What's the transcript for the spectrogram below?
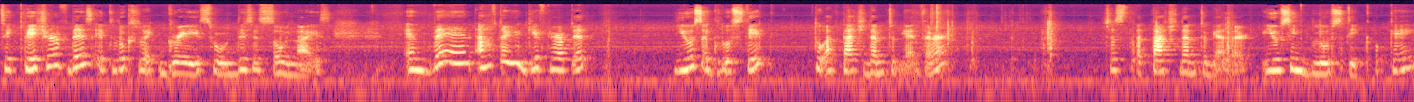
take picture of this, it looks like gray, so this is so nice. And then after you gift wrap it, use a glue stick to attach them together. Just attach them together using glue stick, okay?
